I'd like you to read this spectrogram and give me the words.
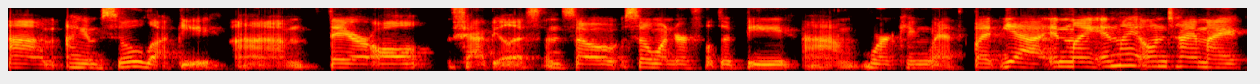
Um, I am so lucky. Um, they are all fabulous and so so wonderful to be um, working with. But yeah, in my in my own time, I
